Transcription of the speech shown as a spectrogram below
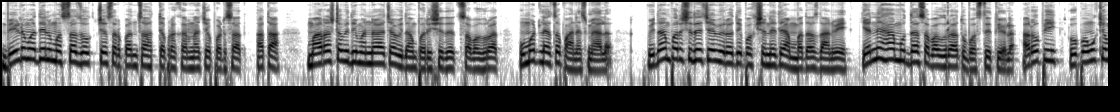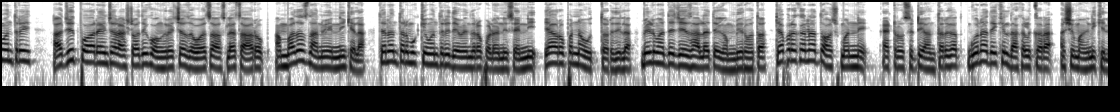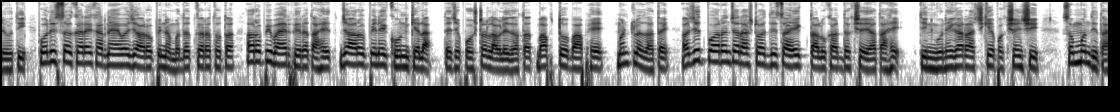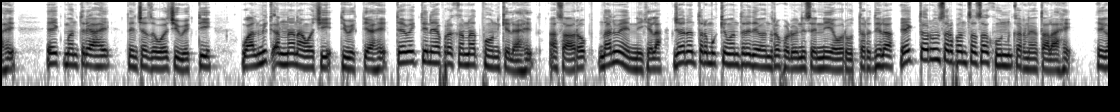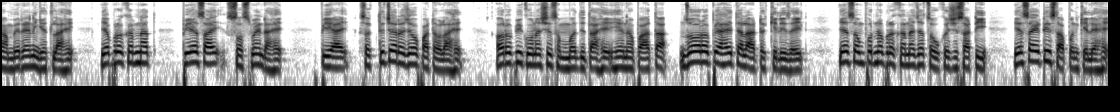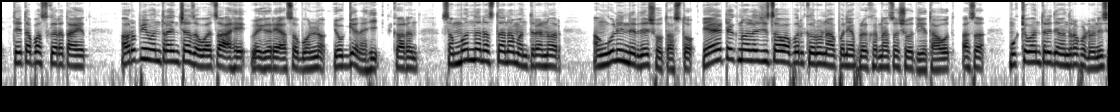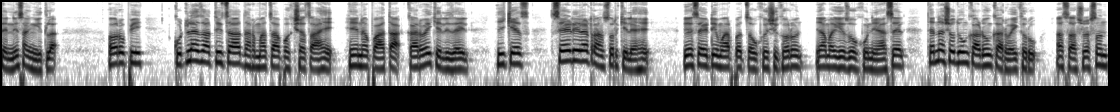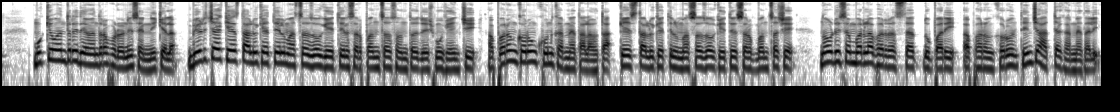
बीडमधील मस्साजोगचे सरपंच हत्या प्रकरणाचे पडसाद. आता महाराष्ट्र विधिमंडळाच्या विधान परिषदेत सभागृहात उमटल्याचं पाहण्यास मिळालं. विधान परिषदेचे विरोधी पक्षनेते अंबादास दानवे यांनी हा मुद्दा सभागृहात उपस्थित केला. आरोपी उपमुख्यमंत्री अजित पवार यांच्या राष्ट्रवादी काँग्रेसच्या जवळचा असल्याचा आरोप अंबादास दानवे यांनी केला. त्यानंतर मुख्यमंत्री देवेंद्र फडणवीस यांनी या आरोपांना उत्तर दिलं. बीडमध्ये जे झालं ते गंभीर होतं. त्या प्रकरणात वॉचमनने अॅट्रॉसिटी अंतर्गत गुन्हा देखील दाखल करा अशी मागणी केली होती. पोलीस सहकार्य करण्याऐवजी आरोपींना मदत करत होता. आरोपी बाहेर फिरत आहेत. ज्या आरोपीने खून केला त्याचे पोस्टर लावले जातात. बाप तो बाप हे म्हटलं जात आहे अजित पवारांच्या राष्ट्रवादीचा एक तालुका तालुकाध्यक्ष यात आहे. तीन गुन्हेगार राजकीय पक्षांशी संबंधित आहे. एक मंत्री आहे त्यांच्या जवळची व्यक्ती वाल्मिक अण्णा नावाची ती व्यक्ती आहे. त्या व्यक्तीने या प्रकरणात फोन केले आहेत असा आरोप दानवे यांनी केला. ज्यानंतर मुख्यमंत्री देवेंद्र फडणवीस यांनी यावर उत्तर दिलं. एक तरुण सरपंचाचा खून करण्यात आला आहे. हे गांभीर्याने घेतलं आहे. या प्रकरणात पी एस आय सस्पेंड आहे. पी आय सक्तीच्या रजावर पाठवला आहे. आरोपी कोणाशी संबंधित आहे हे न पाहता जो आरोपी आहे त्याला अटक केली जाईल. या संपूर्ण प्रकरणाच्या चौकशीसाठी एस आय टी स्थापन केले आहे. ते तपास करत आहेत. आरोपी मंत्र्यांच्या जवळचा आहे वगैरे असं बोलणं योग्य नाही कारण संबंध नसताना मंत्र्यांवर अंगुली निर्देश होत असतो. ए आय टेक्नॉलॉजीचा वापर करून आपण या प्रकरणाचा शोध घेत आहोत असं मुख्यमंत्री देवेंद्र फडणवीस यांनी सांगितलं. आरोपी कुठल्या जातीचा धर्माचा पक्षाचा आहे हे न पाहता कारवाई केली जाईल. ही केस सीआयडीला ट्रान्स्फर केली आहे. एस आय टी मार्फत चौकशी करून यामागे जो कुणी असेल त्यांना शोधून काढून कारवाई करू असं आश्वासन मुख्यमंत्री देवेंद्र फडणवीस यांनी केलं. बीडच्या केस तालुक्यातील मस्साजोग येथील सरपंच संतोष देशमुख यांची अपहरण करून खून करण्यात आला होता. केस तालुक्यातील मस्साजोग येथील सरपंचाचे नऊ डिसेंबरला भर रस्त्यात दुपारी अपहरण करून त्यांची हत्या करण्यात आली.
